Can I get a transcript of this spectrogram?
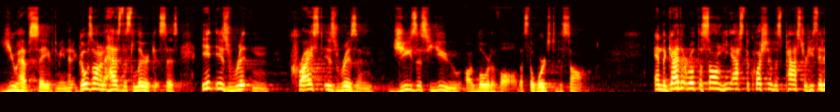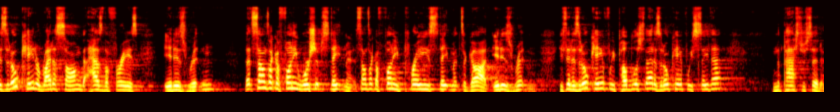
you have saved me. And then it goes on and it has this lyric. It says, It is written, Christ is risen, Jesus, you are Lord of all. That's the words to the song. And the guy that wrote the song, he asked the question of this pastor. He said, Is it okay to write a song that has the phrase, It is written? That sounds like a funny worship statement. It sounds like a funny praise statement to God. It is written. He said, Is it okay if we publish that? Is it okay if we say that? And the pastor said,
